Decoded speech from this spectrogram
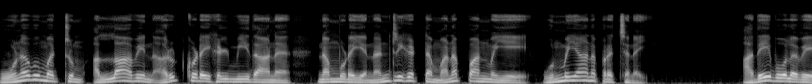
உணவு மற்றும் அல்லாவின் அருட்கொடைகள் மீதான நம்முடைய நன்றிகட்ட மனப்பான்மையே உண்மையான பிரச்சனை. அதேபோலவே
